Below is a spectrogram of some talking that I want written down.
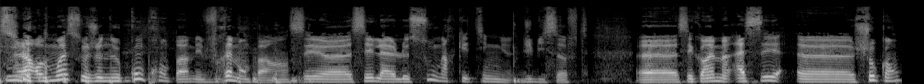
sûr. Alors moi, ce que je ne comprends pas, mais vraiment pas, hein, c'est euh, c'est le sous-marketing d'Ubisoft. Euh, c'est quand même assez euh, choquant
